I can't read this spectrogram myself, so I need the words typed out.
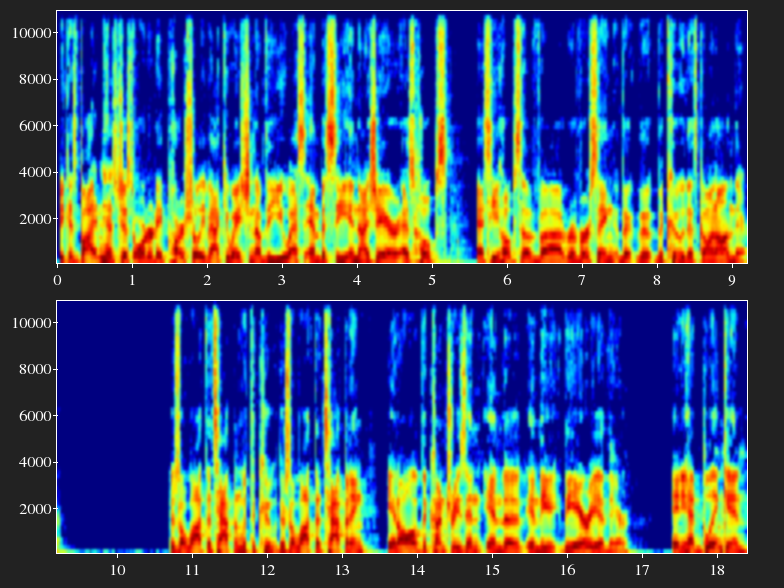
because Biden has just ordered a partial evacuation of the U.S. embassy in Niger as hopes as he hopes of uh, reversing the, the, the coup that's gone on there. There's a lot that's happened with the coup. There's a lot that's happening in all of the countries in, in the in the, the area there. And you had Blinken,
